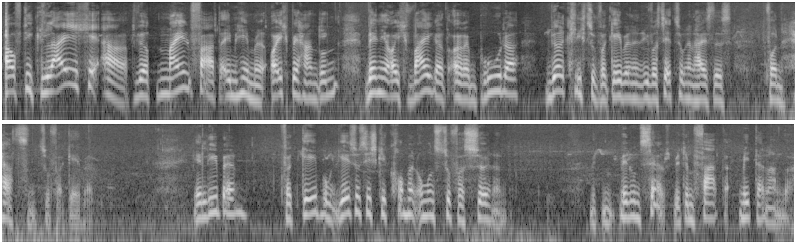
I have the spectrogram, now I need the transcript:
Auf die gleiche Art wird mein Vater im Himmel euch behandeln, wenn ihr euch weigert, eurem Bruder wirklich zu vergeben. In Übersetzungen heißt es, von Herzen zu vergeben. Ihr Lieben, Vergebung, Jesus ist gekommen, um uns zu versöhnen. Mit, mit uns selbst, mit dem Vater, miteinander.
